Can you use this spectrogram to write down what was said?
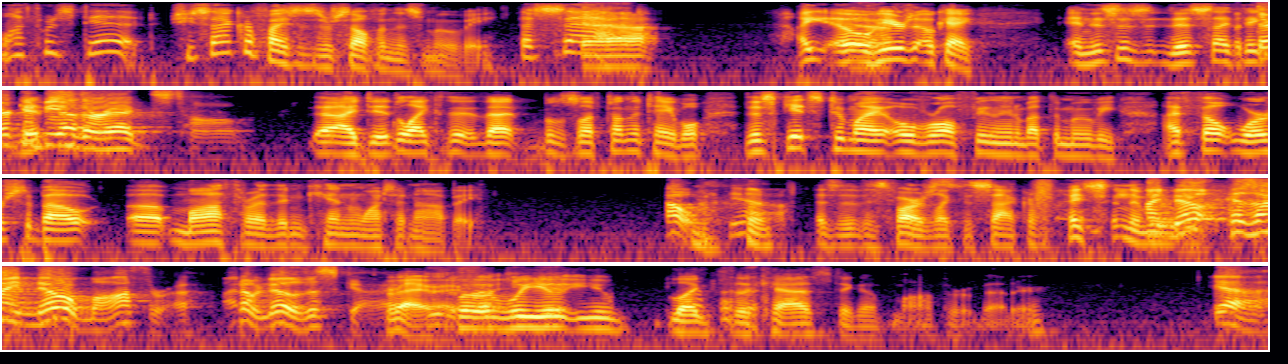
Mothra's dead. She sacrifices herself in this movie. That's sad. Yeah. I, oh, Yeah. here's okay. And this is this I But think there could be other eggs, Tom. I did like the, that was left on the table. This gets to my overall feeling about the movie. I felt worse about uh, Mothra than Ken Watanabe Oh yeah. as as far as like the sacrifice in the movie. I movie. know because I know Mothra. I don't know this guy. Right, Who right, the Well, well, you you liked the casting of Mothra better. Yeah.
